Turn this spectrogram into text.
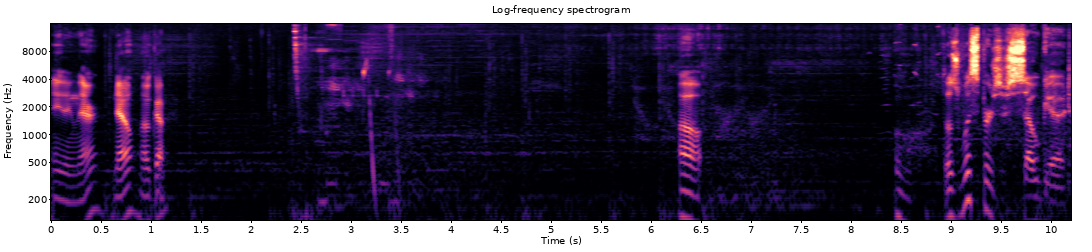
Anything there? No? Okay. Oh. Ooh, those whispers are so good.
